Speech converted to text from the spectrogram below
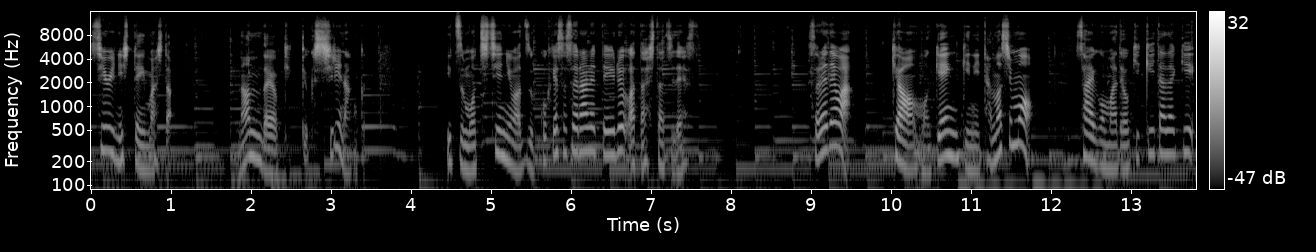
Siri にしていました。なんだよ結局 Siri なんか。いつも父にはずっこけさせられている私たちです。それでは今日も元気に楽しもう。最後までお聴きいただき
